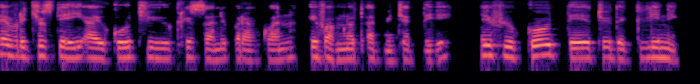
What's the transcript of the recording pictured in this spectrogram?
Every Tuesday, I go to Chris Baragwanath if I'm not admitted there. If you go there to the clinic,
